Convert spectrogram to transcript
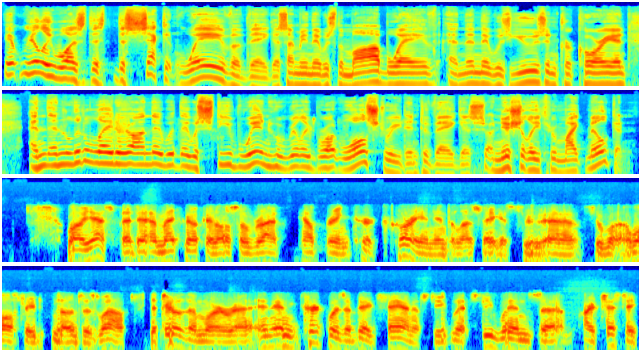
It really was the the second wave of Vegas. I mean, there was the mob wave, and then there was Hughes and Kerkorian, and then a little later on, they were, there was Steve Wynn, who really brought Wall Street into Vegas, initially through Mike Milken. Well, yes, but uh, Mike Milken also brought helped bring Kirk Kerkorian into Las Vegas through uh, through uh, Wall Street loans as well. The two of them were, uh, and, and Kirk was a big fan of Steve Wynn. Steve Wynn's uh, artistic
